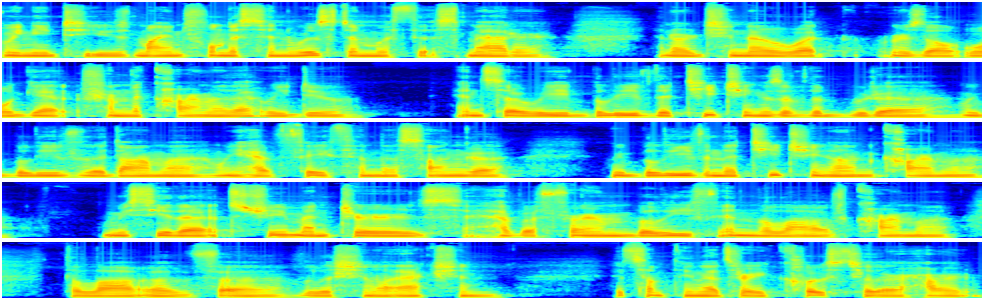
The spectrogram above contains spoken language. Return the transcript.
we need to use mindfulness and wisdom with this matter in order to know what result we'll get from the karma that we do. And so we believe the teachings of the Buddha, we believe the Dhamma, we have faith in the Sangha, we believe in the teaching on karma. And we see that stream enters have a firm belief in the law of karma, the law of uh, volitional action. It's something that's very close to their heart.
